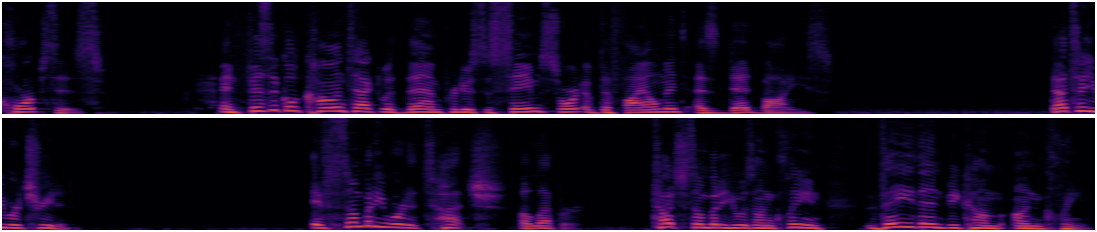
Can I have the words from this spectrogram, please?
corpses, and physical contact with them produced the same sort of defilement as dead bodies. That's how you were treated. If somebody were to touch a leper, touch somebody who was unclean, they then become unclean.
